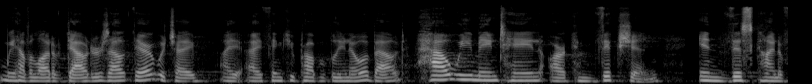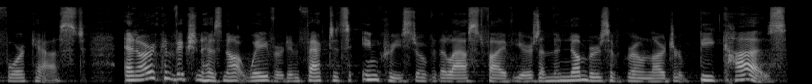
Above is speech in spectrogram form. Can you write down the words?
we have a lot of doubters out there, which I, I, I think you probably know about, how we maintain our conviction in this kind of forecast. And our conviction has not wavered. In fact, it's increased over the last five years, and the numbers have grown larger because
